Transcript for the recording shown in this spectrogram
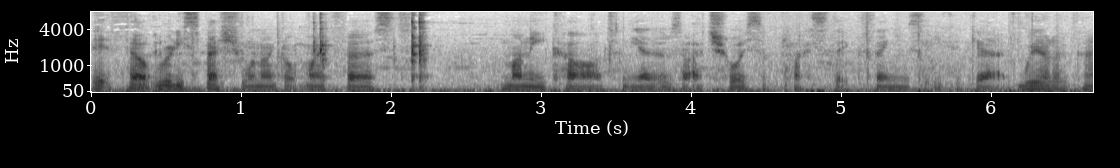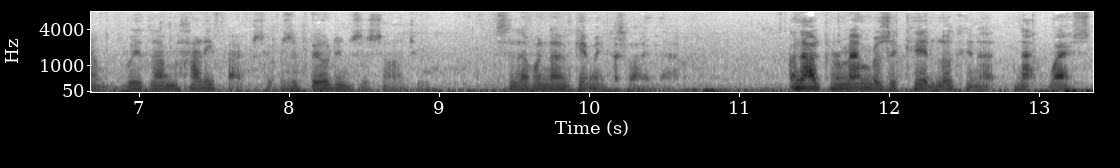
It felt really special when I got my first money card. Yeah, there was like a choice of plastic things that you could get. We had a camp with um, Halifax. It was a building society, so there were no gimmicks like that. And I can remember as a kid looking at Nat West.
